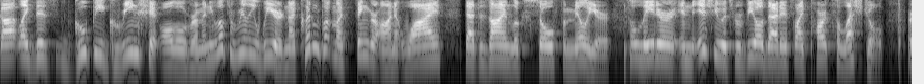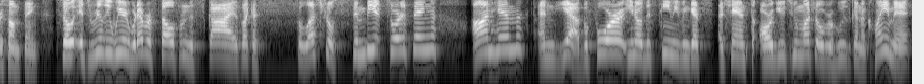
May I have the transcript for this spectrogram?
got like this goopy green shit all over him and he looked really weird and I couldn't put my finger on it why that design looked so familiar. Until later in the issue it's revealed that it's like part celestial or something. So it's really weird whatever fell from the sky is like a celestial symbiote sort of thing on him. And yeah, before, you know, this team even gets a chance to argue too much over who's gonna claim it,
